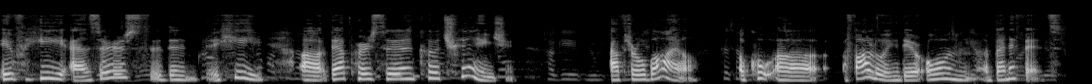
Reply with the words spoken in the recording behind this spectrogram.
if he answers, then he, uh, that person could change after a while uh, following their own benefits.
